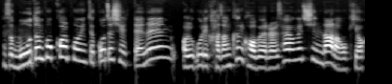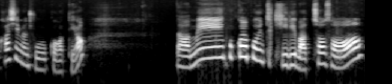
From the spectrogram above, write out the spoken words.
그래서 모든 focal point 꽂으실 때는 얼굴이 가장 큰 거베라를 사용해 주신다라고 기억하시면 좋을 것 같아요. 그다음에 focal point 길이 맞춰서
